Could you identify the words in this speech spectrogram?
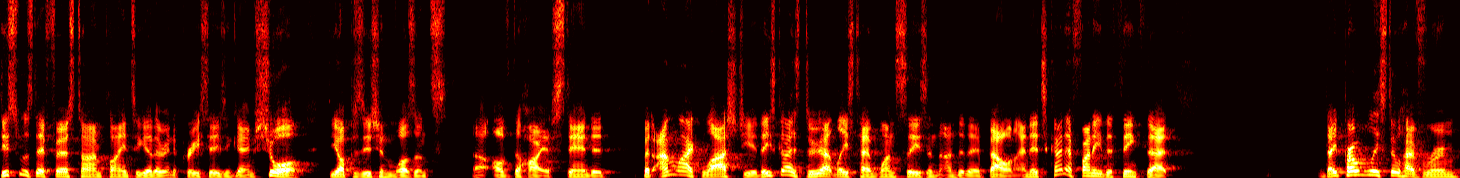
this was their first time playing together in a preseason game. Sure, the opposition wasn't uh, of the highest standard, but unlike last year, these guys do at least have one season under their belt. And it's kind of funny to think that they probably still have room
